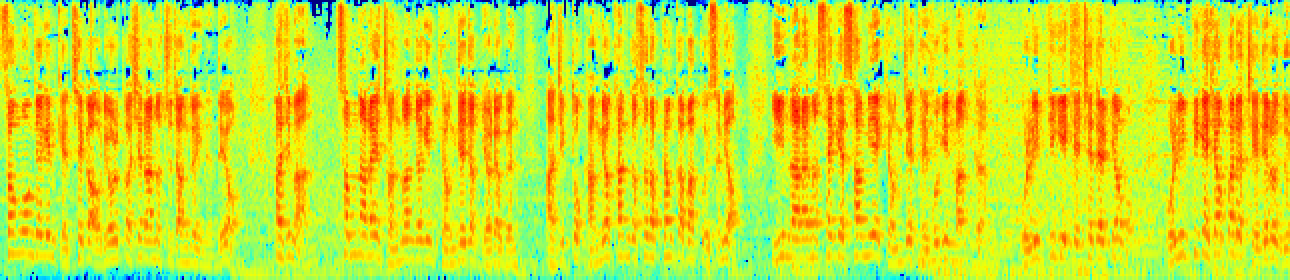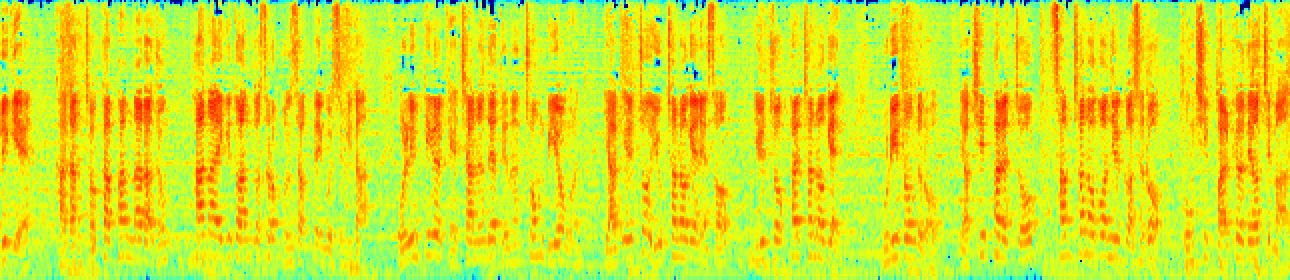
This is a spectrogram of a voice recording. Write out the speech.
성공적인 개최가 어려울 것이라는 주장도 있는데요. 하지만 섬나라의 전반적인 경제적 여력은 아직도 강력한 것으로 평가받고 있으며 이 나라는 세계 3위의 경제 대국인 만큼 올림픽이 개최될 경우 올림픽의 효과를 제대로 누리기에 가장 적합한 나라 중 하나이기도 한 것으로 분석되고 있습니다. 올림픽을 개최하는 데 드는 총 비용은 약 1조 6천억엔에서 1조 8천억엔, 우리 돈으로 약 18조 3천억 원일 것으로 공식 발표되었지만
